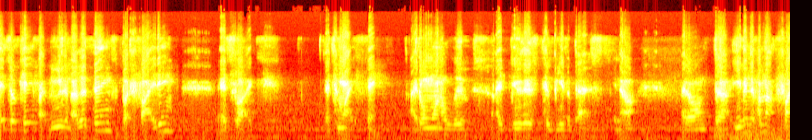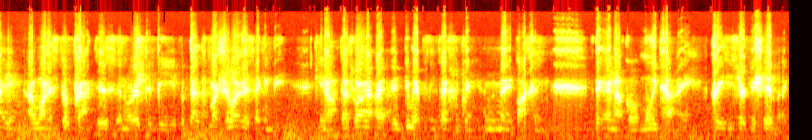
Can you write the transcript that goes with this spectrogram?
it's okay if I lose in other things, but fighting, it's like, it's my thing. Don't want to lose. I do this to be the best, you know? I don't, uh, even if I'm not fighting, I want to still practice in order to be the best martial artist I can be. You know, that's why I, I do everything technically. MMA, boxing, bare knuckle, Muay Thai, crazy circus shit, like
